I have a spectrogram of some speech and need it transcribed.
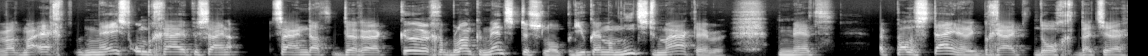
Wat me echt het meest onbegrijpen zijn... zijn dat er keurige blanke mensen tussen lopen... die ook helemaal niets te maken hebben met Palestijnen. Ik begrijp nog dat je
